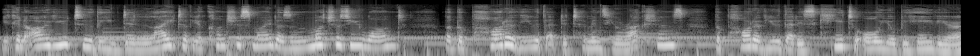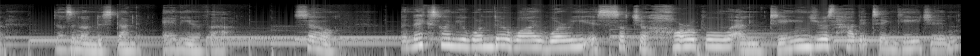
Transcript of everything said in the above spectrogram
You can argue to the delight of your conscious mind as much as you want, but the part of you that determines your actions, the part of you that is key to all your behavior, doesn't understand any of that. So, the next time you wonder why worry is such a horrible and dangerous habit to engage in,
